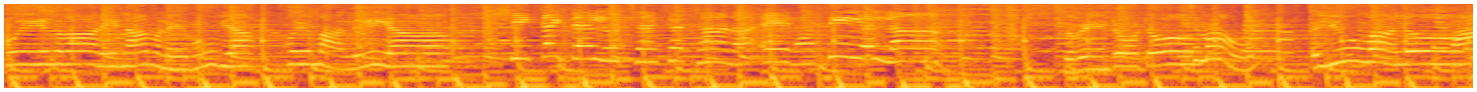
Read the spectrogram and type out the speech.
ခွေးစကားတွေနားမလဲဘူးဗျာခွေးမလေးရရှင်ကြိုက်တယ်လို့ချက်ခတ်ထားတာအဲ့ဒါသိရလားသပင်တိုးတိုးကျမကိုအယူမလို့ဘာ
